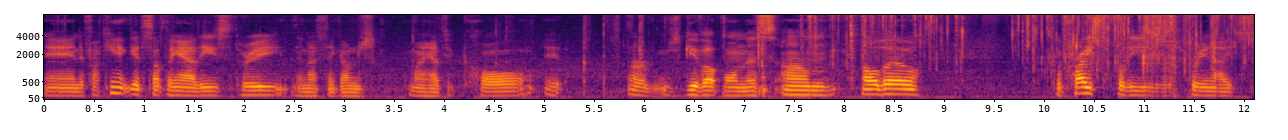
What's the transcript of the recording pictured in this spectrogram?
and if I can't get something out of these three, then I think I'm just might have to call it or just give up on this. Um, although the price for these was pretty nice.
